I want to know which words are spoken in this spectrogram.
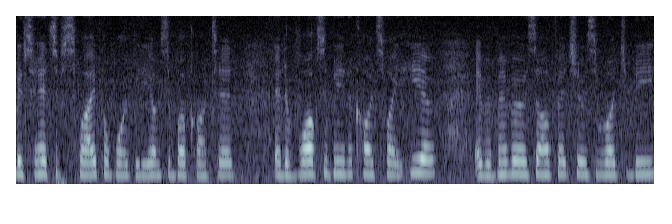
Make sure to hit subscribe for more videos and more content. And the vlogs will be in the cards right here. And remember, it's all adventures what to be.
